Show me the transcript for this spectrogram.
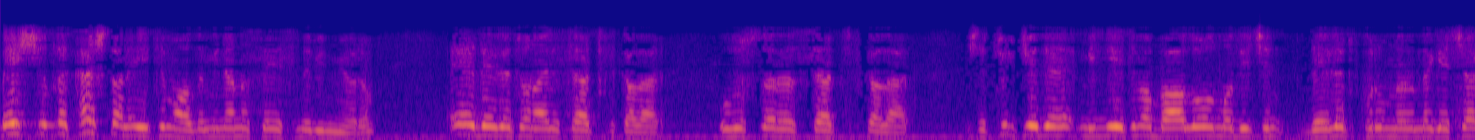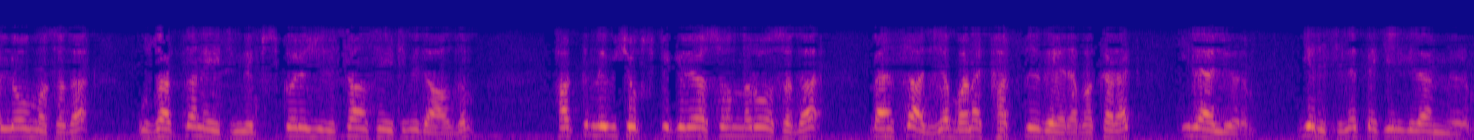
5 yılda kaç tane eğitim aldım inanın sayısını bilmiyorum. E-Devlet onaylı sertifikalar, uluslararası sertifikalar, işte Türkiye'de milli eğitime bağlı olmadığı için devlet kurumlarında geçerli olmasa da uzaktan eğitim ve psikoloji lisans eğitimi de aldım. Hakkında birçok spekülasyonlar olsa da ben sadece bana kattığı değere bakarak ilerliyorum. Gerisiyle pek ilgilenmiyorum.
